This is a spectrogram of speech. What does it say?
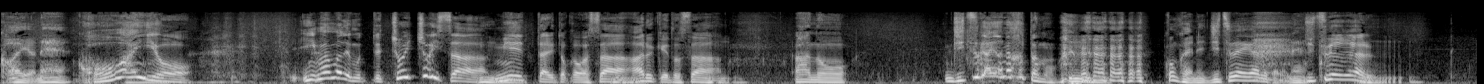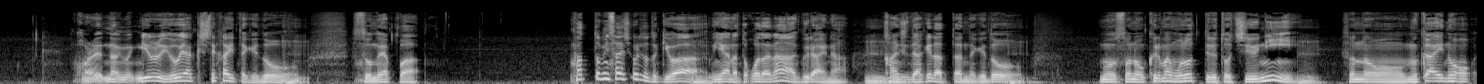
怖いよね。怖いよ。今までもってちょいちょいさ、見えたりとかはさ、あるけどさ、あの、実害はなかったもん。今回ね、実害があるからね。実害がある。これ、なんかいろいろ要約して書いたけど、そのやっぱ、パッと見最初降りた時は嫌なとこだな、ぐらいな感じだけだったんだけど、もうその車に戻ってる途中に、ん。その向かいの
